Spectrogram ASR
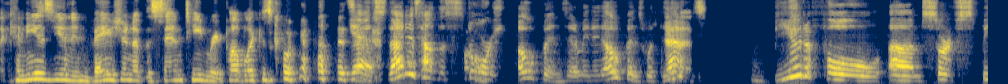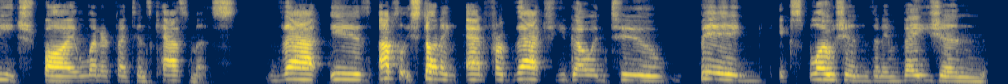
the Canisian invasion of the Santine Republic is going on. It's yes, that is how the story oh. opens. I mean, it opens with this yes. beautiful um, sort of speech by Leonard Fenton's Casmus that is absolutely stunning. And from that, you go into big explosions and invasion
